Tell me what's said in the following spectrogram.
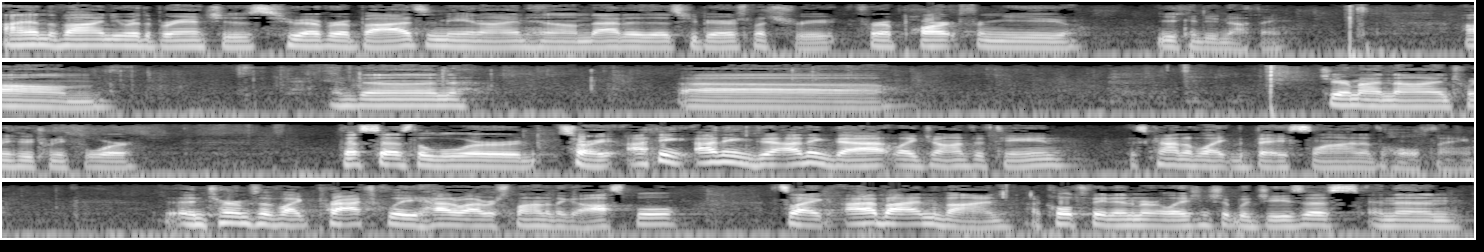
I am the vine, you are the branches. Whoever abides in me and I in him, that it is who bears much fruit. For apart from you, you can do nothing. Um, and then uh, Jeremiah 9, 23, 24. That says the Lord. Sorry, I think I think I think that like John 15 is kind of like the baseline of the whole thing. In terms of like practically how do I respond to the gospel? It's like I abide in the vine, I cultivate an intimate relationship with Jesus, and then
